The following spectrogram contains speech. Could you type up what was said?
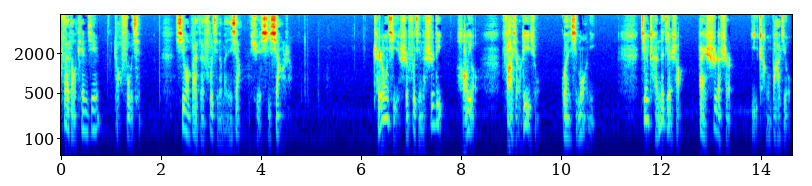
再到天津找父亲，希望拜在父亲的门下学习相声。陈荣启是父亲的师弟、好友、发小弟兄，关系莫逆。经陈的介绍，拜师的事儿已成八九。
